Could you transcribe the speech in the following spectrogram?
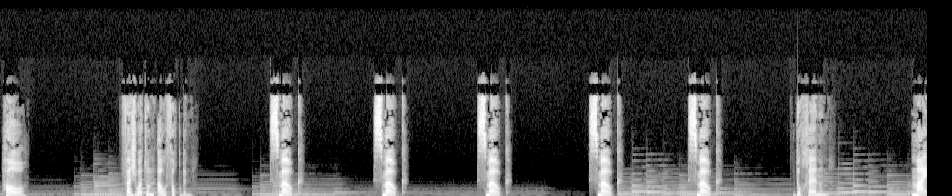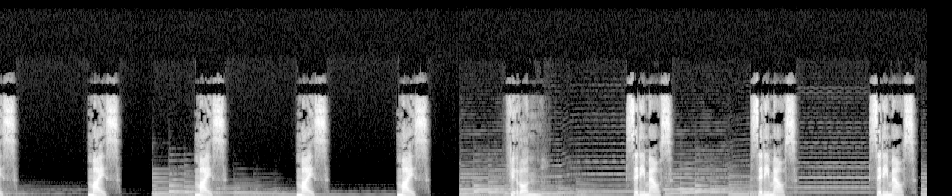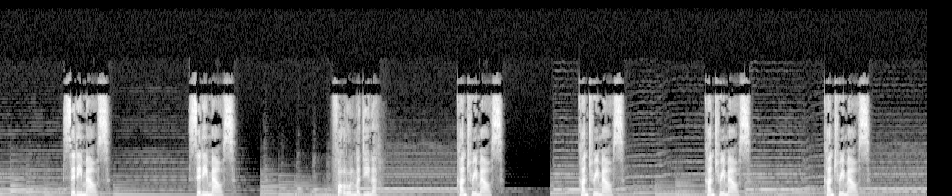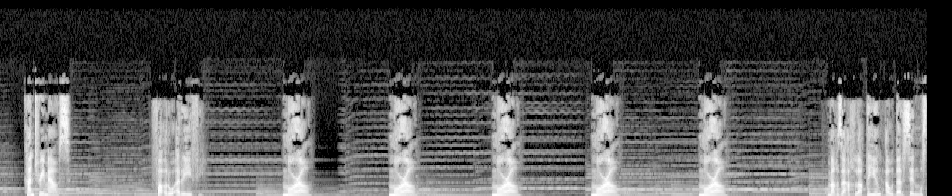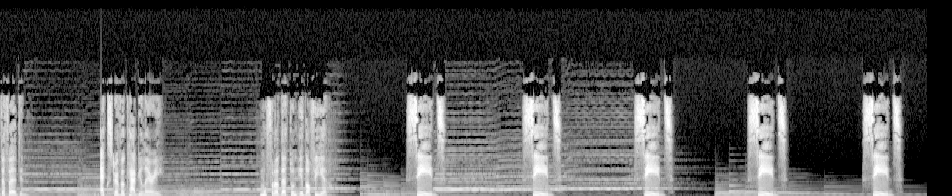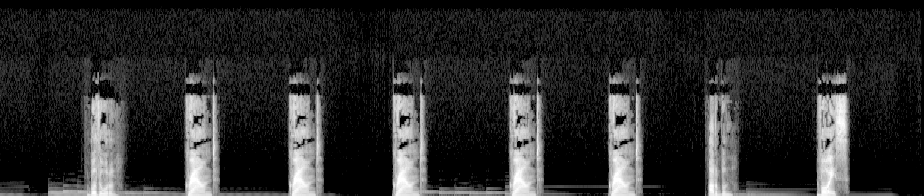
Whole. فجوة أو ثقب Smoke. Smoke. Smoke. Smoke. Smoke. دخان Mice. Mice. Mice. Mice. Mice. فئران City mouse. City mouse. City mouse. City mouse. City mouse. فأر المدينة Country mouse. Country mouse. Country mouse. Country mouse. Country mouse. فأر الريف Moral. Moral. Moral. Moral. Moral. مغزى أخلاقي أو درس مستفاد Extra vocabulary. مفردات إضافية Seeds. Seeds. Seeds. Seeds. Seeds. بذور Ground. Ground. Ground. Ground. Ground. أرض Voice.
